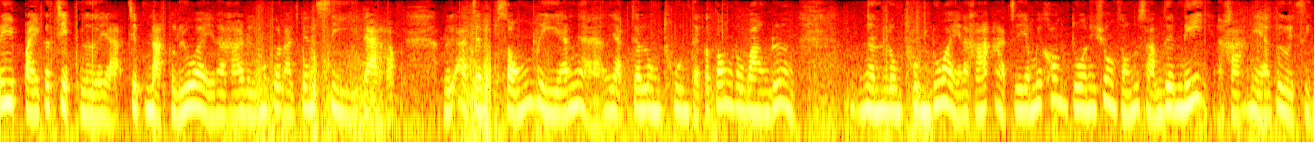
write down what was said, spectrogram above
รีบไปก็เจ็บเลยอะเจ็บหนักด้วยนะคะ หรือบางคนอาจจะเป็นสี่ดาบ หรืออาจจะแบบสองเหรียญอะอยากจะลงทุนแต่ก็ต้องระวังเรื่อง เงินลงทุนด้วยนะคะ อาจจะยังไม่คล่องตัวในช่วง2อสเดือนนี้นะคะเนี่ยคือสิ่ง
